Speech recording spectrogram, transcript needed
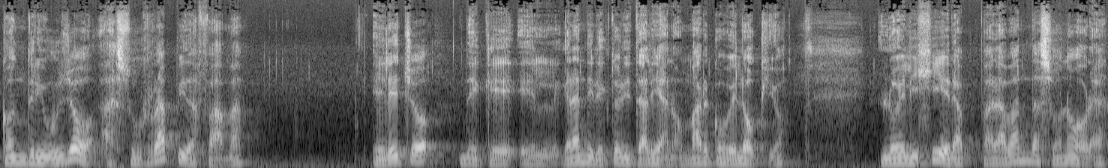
contribuyó a su rápida fama el hecho de que el gran director italiano Marco Bellocchio lo eligiera para banda sonora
